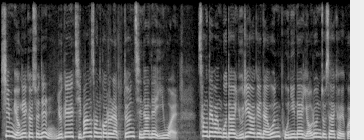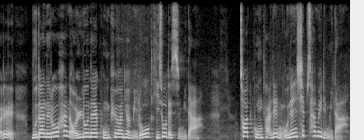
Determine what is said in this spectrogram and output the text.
심 명예교수는 6일 지방선거를 앞둔 지난해 2월 상대방보다 유리하게 나온 본인의 여론조사 결과를 무단으로 한 언론에 공표한 혐의로 기소됐습니다. 첫 공판은 오는 13일입니다.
